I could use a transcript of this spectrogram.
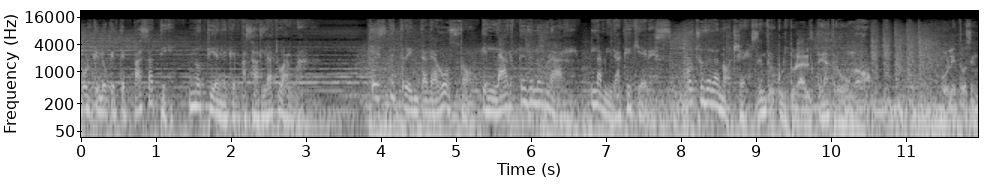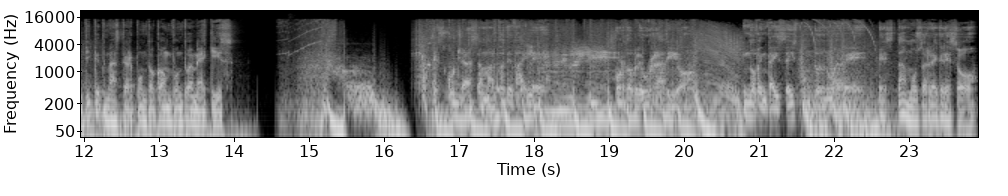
Porque lo que te pasa a ti no tiene que pasarle a tu alma. Este 30 de agosto, el arte de lograr la vida que quieres. 8 de la noche. Centro Cultural Teatro 1. Boletos en ticketmaster.com.mx. Escuchas a Marta de Baile por W Radio 96.9. Estamos de regreso.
